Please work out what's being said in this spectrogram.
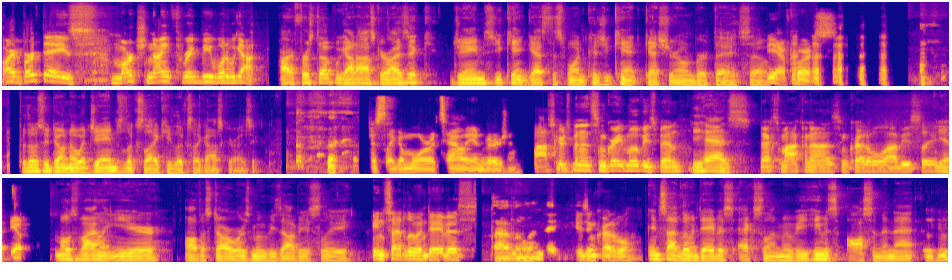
All right, birthdays, March 9th, Rigby. What do we got? All right, first up, we got Oscar Isaac. James, you can't guess this one because you can't guess your own birthday. So, yeah, of course. For those who don't know what James looks like, he looks like Oscar Isaac. Just like a more Italian version. Oscar's been in some great movies, Ben. He has. Ex Machina is incredible, obviously. Yep. Yep. Most Violent Year, all the Star Wars movies, obviously. Inside Llewyn Davis. Inside Llewyn Davis. He's incredible. Inside Llewyn Davis, excellent movie. He was awesome in that. Mm-hmm.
